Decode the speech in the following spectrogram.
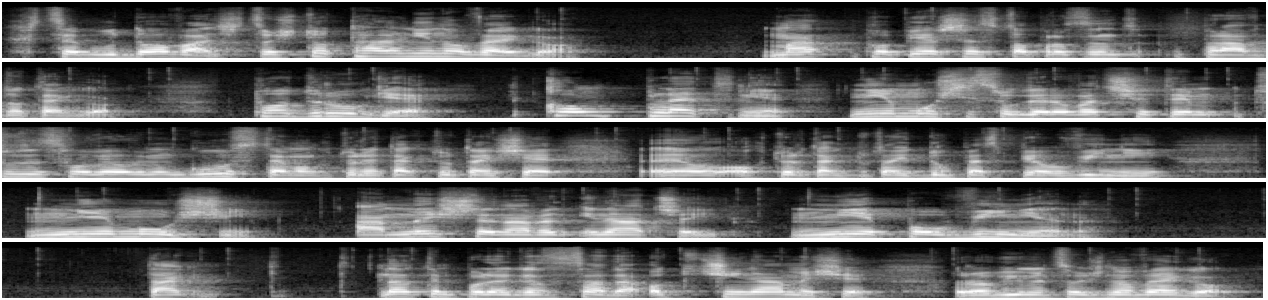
chce budować coś totalnie nowego, ma po pierwsze 100% praw do tego. Po drugie, kompletnie nie musi sugerować się tym cudzysłowiowym gustem, o który tak tutaj się, e, o który tak tutaj dupę spiął wini. Nie musi. A myślę nawet inaczej. Nie powinien. Tak? Na tym polega zasada. Odcinamy się, robimy coś nowego.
